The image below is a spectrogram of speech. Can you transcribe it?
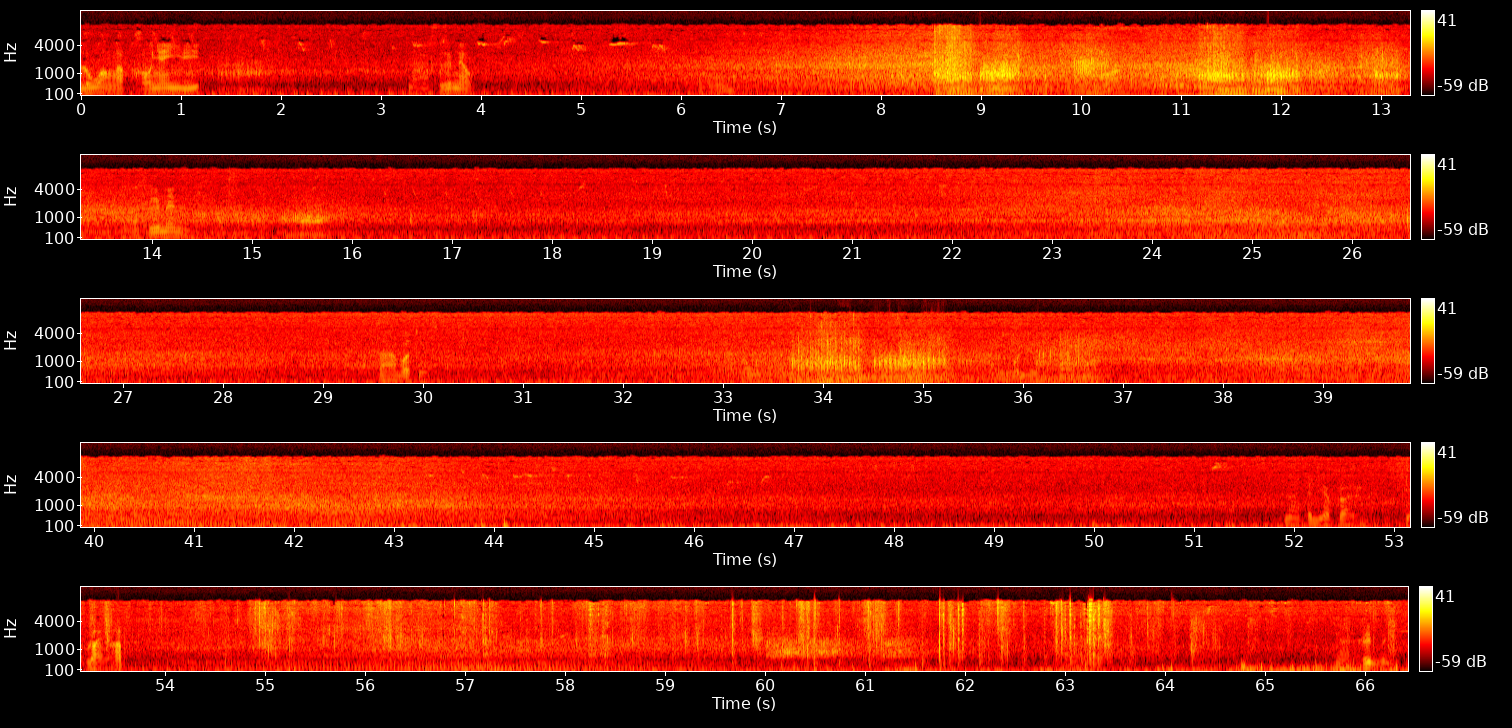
ล่ วงครับเขาใหญ่ดีหนาขึ้นแล้วโอ้ยหัวหนาขึ้นนั่นตาบ่ถูกตรงนี้บนนี้ น่าจะเรียบร้อยแล้วเรียบร้อยแล้วครับขึ้นไปเลย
